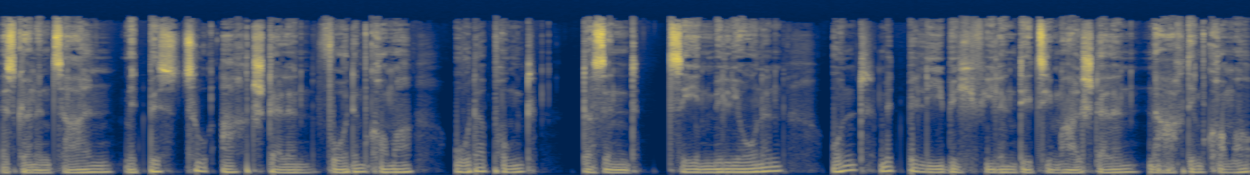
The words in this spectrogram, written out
Es können Zahlen mit bis zu acht Stellen vor dem Komma oder Punkt, das sind zehn Millionen, und mit beliebig vielen Dezimalstellen nach dem Komma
